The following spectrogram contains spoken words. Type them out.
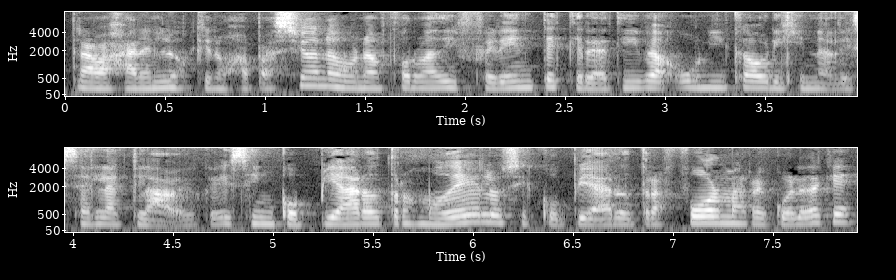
trabajar en los que nos apasiona de una forma diferente, creativa, única, original. Esa es la clave, ¿okay? sin copiar otros modelos, sin copiar otras formas. Recuerda que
